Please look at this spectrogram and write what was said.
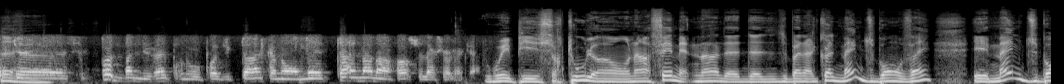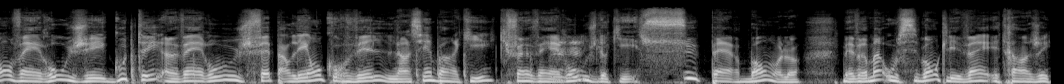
Donc, euh, c'est pas de bonne nouvelle pour nos producteurs quand on met tellement d'emphase sur l'achat local. Oui, puis surtout, là, on en fait maintenant de, du bon alcool, même du bon vin, et même du bon vin rouge. J'ai goûté un vin rouge fait par Léon Courville, l'ancien banquier, qui fait un vin mm-hmm. rouge là, qui est super bon, là, mais vraiment aussi bon que les vins étrangers.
